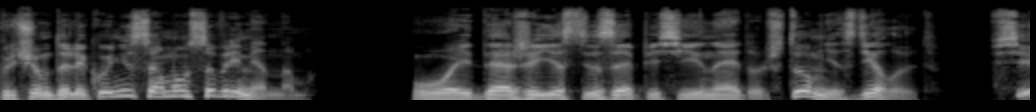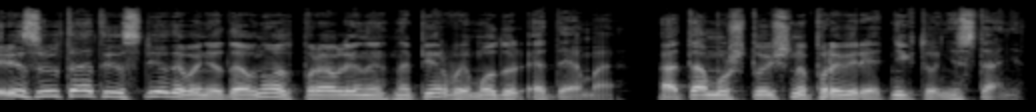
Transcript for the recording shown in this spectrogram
Причем далеко не самом современном?» «Ой, даже если записи и найдут, что мне сделают? Все результаты исследования давно отправлены на первый модуль Эдема, а там уж точно проверять никто не станет.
